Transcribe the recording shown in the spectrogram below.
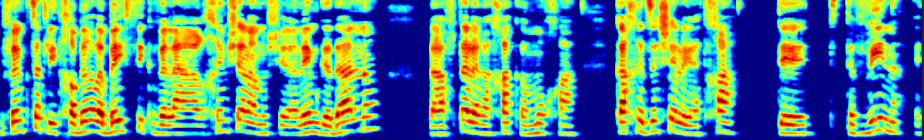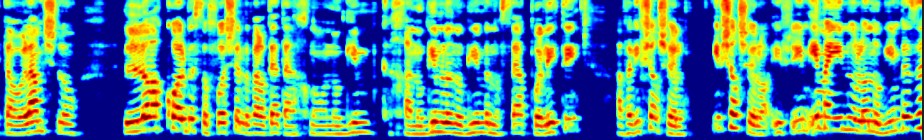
לפעמים קצת להתחבר לבייסיק ולערכים שלנו שעליהם גדלנו, ואהבת לרעך כמוך, קח את זה שלידך, ת, תבין את העולם שלו. לא הכל בסופו של דבר, את יודעת, אנחנו נוגעים ככה, נוגעים לא נוגעים בנושא הפוליטי, אבל אי אפשר שלא. אי אפשר שלא. אם, אם היינו לא נוגעים בזה,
